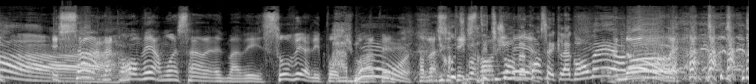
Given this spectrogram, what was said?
Ah Et ça, la grand-mère, moi, ça, elle m'avait sauvé à l'époque, Ah je bon me rappelle. Ah bah, Du coup, tu partais toujours en vacances avec la grand-mère Non.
